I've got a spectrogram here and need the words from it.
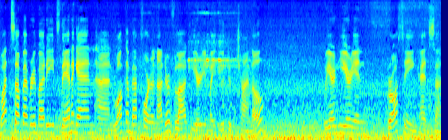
What's up everybody? It's Dan again and welcome back for another vlog here in my YouTube channel. We are here in Crossing EDSA.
